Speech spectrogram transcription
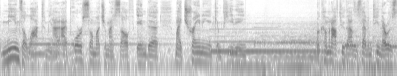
It means a lot to me. I, I pour so much of myself into my training and competing. But coming off 2017 there was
